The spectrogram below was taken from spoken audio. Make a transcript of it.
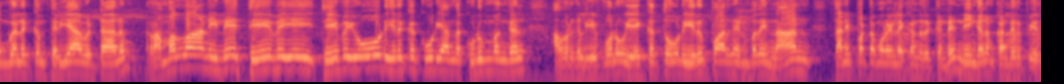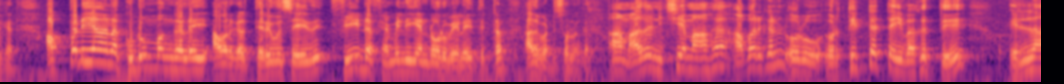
உங்களுக்கும் தெரியாவிட்டாலும் ரமலானிலே தேவையை தேவையோடு இருக்கக்கூடிய அந்த குடும்பங்கள் அவர்கள் எவ்வளவு ஏக்கத்தோடு இருப்பார்கள் என்பதை நான் தனிப்பட்ட முறையில் கண்டிருக்கின்றேன். நீங்களும் கண்டிருப்பீர்கள். அப்படியான குடும்பங்களை அவர்கள் தெரிவு செய்து ஃபீட் அ ஃபெமிலி என்ற ஒரு வேலை திட்டம் அதை பற்றி சொல்லுங்கள். ஆம் அது நிச்சயமாக அவர்கள் ஒரு ஒரு திட்டத்தை வகுத்து எல்லா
